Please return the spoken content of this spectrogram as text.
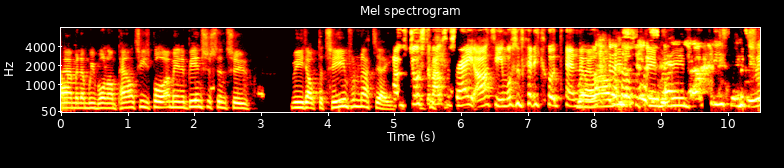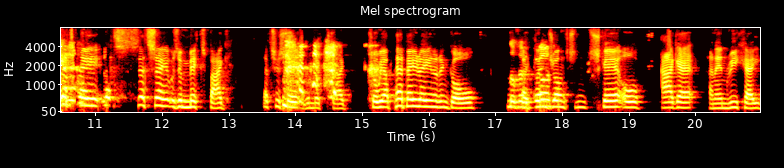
time, and then we won on penalties. But I mean, it'd be interesting to read out the team from that day. I was just about to say our team wasn't very good then. Well. I'll read out the team. I mean, let's, let's say let's let's say it was a mixed bag. Let's just say it was a mixed bag. So we had Pepe Reina in goal, Love uh, him. Glenn Johnson, Skrtel, Agger, and Enrique.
